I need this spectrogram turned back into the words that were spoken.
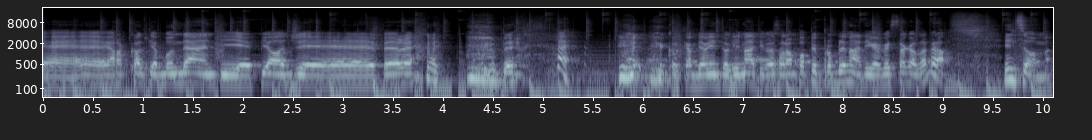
eh, raccolti abbondanti e piogge eh, per... per- Col cambiamento climatico sarà un po' più problematica questa cosa, però insomma,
